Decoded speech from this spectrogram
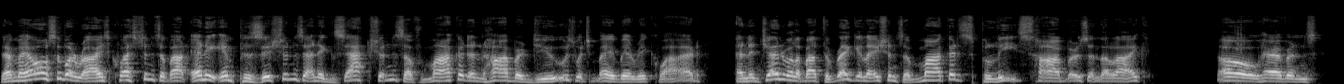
There may also arise questions about any impositions and exactions of market and harbour dues which may be required, and in general about the regulations of markets, police, harbours, and the like. Oh, heavens!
